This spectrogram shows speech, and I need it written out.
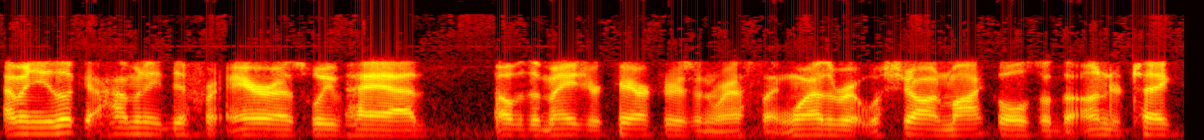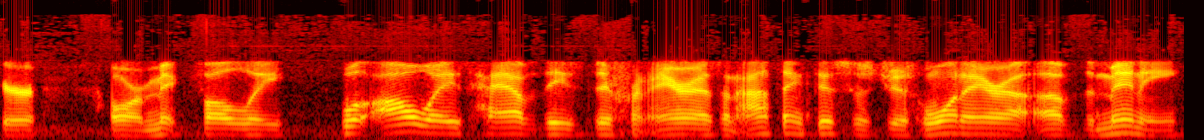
I mean, you look at how many different eras we've had of the major characters in wrestling, whether it was Shawn Michaels or The Undertaker or Mick Foley. We'll always have these different eras, and I think this is just one era of the many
